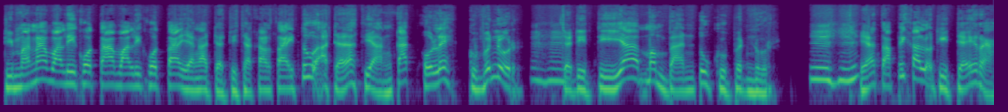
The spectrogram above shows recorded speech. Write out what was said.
di mana wali kota wali kota yang ada di Jakarta itu adalah diangkat oleh gubernur Mhm. jadi dia membantu gubernur Mhm. ya tapi kalau di daerah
